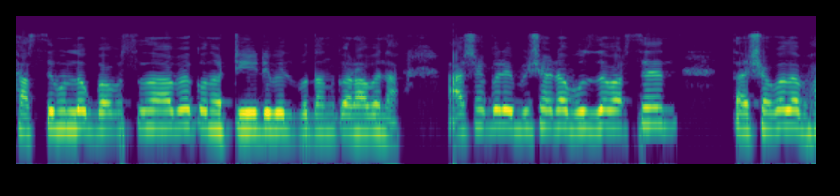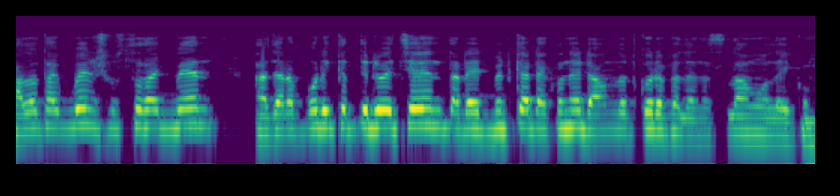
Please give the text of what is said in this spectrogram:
শাস্তিমূলক ব্যবস্থা নেওয়া হবে, কোনো টি বিল প্রদান করা হবে না। আশা করি বিষয়টা বুঝতে পারছেন। তাই সকলে ভালো থাকবেন, সুস্থ থাকবেন। আর যারা পরীক্ষার্থী রয়েছেন, তারা অ্যাডমিট কার্ড এখনই ডাউনলোড করে ফেলেন। আসসালামু আলাইকুম।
